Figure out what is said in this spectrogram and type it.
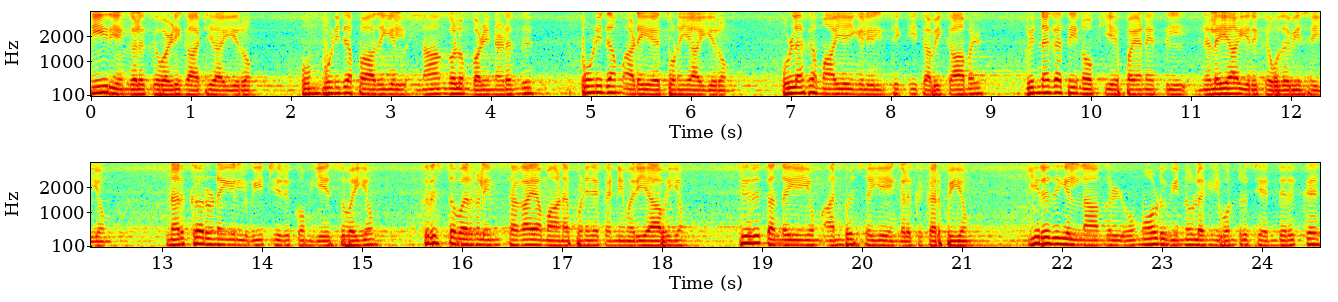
நீர் எங்களுக்கு வழிகாட்டியாயிரும். உம் புனித பாதையில் நாங்களும் வழிநடந்து புனிதம் அடைய துணையாயிரும். உலக மாயைகளில் சிக்கி தவிக்காமல் விண்ணகத்தை நோக்கிய பயணத்தில் நிலையாயிருக்க உதவி செய்யும். நற்கருணையில் வீற்றிருக்கும் இயேசுவையும் கிறிஸ்தவர்களின் சகாயமான புனித கன்னிமரியாவையும் திரு தந்தையையும் அன்பு செய்ய எங்களுக்கு கற்பியும். இறுதியில் நாங்கள் உம்மோடு விண்ணுலகில் ஒன்று சேர்ந்திருக்க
